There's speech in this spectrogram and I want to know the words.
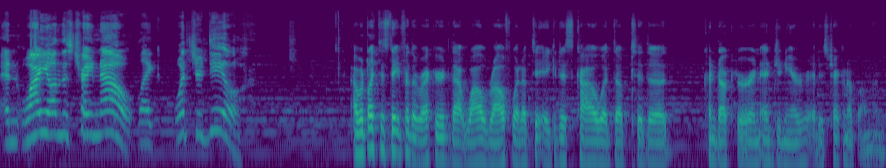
and why are you on this train now? Like, what's your deal? I would like to state for the record that while Ralph went up to Ignis, Kyle went up to the conductor and engineer and is checking up on them.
